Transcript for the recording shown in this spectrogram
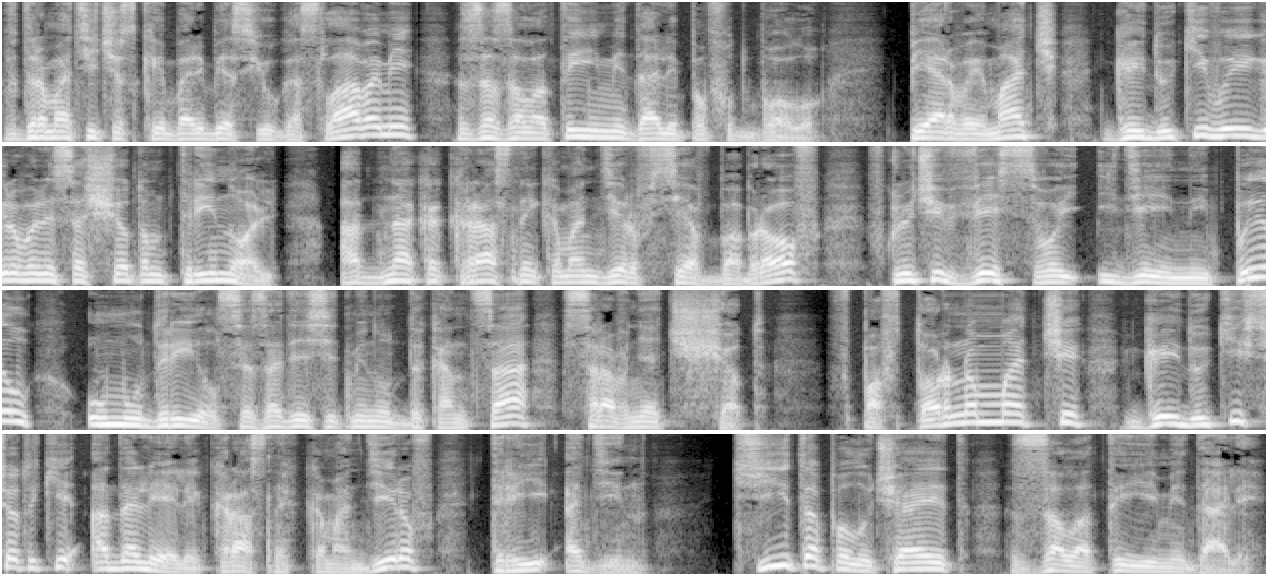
в драматической борьбе с югославами за золотые медали по футболу. Первый матч гайдуки выигрывали со счетом 3-0, однако красный командир Всев Бобров, включив весь свой идейный пыл, умудрился за 10 минут до конца сравнять счет. В повторном матче гайдуки все-таки одолели красных командиров 3-1. Тита получает золотые медали.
